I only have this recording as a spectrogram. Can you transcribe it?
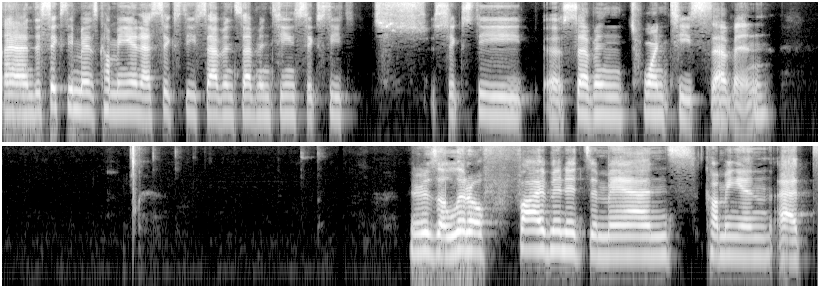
And the 60 minutes coming in at 67, 17, 60, 67, uh, 27. There's a little five minute demands coming in at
